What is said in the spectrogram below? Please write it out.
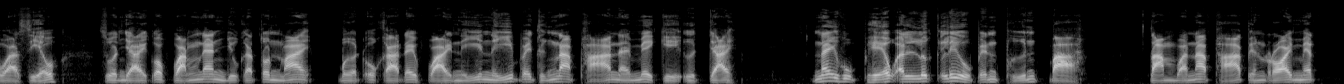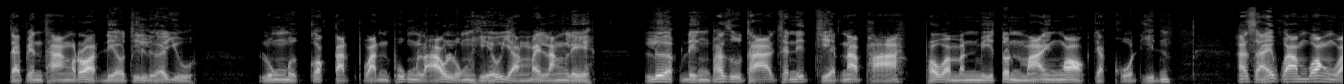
หวาดเสียว ส่วนใหญ่ก็ฝังแน่นอยู่กับต้นไม้ เปิดโอกาสให้ฝ่ายหนีหนีไปถึงหน้าผาในไม่กี่อึดใจ ในหุบเหวอันลึกลิ้วเป็นผืนป่าต่ำกว่าหน้าผาเป็นร้อยเมตร แต่เป็นทางรอดเดียวที่เหลืออยู่ ลุงหมึกก็กัดฟันพุ่งเหลาลงเหวอย่างไม่ลังเล เลือกดิ่งพระสุธาชนิดเฉียดหน้าผา เพราะว่ามันมีต้นไม้งอกจากโขดหิน อาศัยความว่องไว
